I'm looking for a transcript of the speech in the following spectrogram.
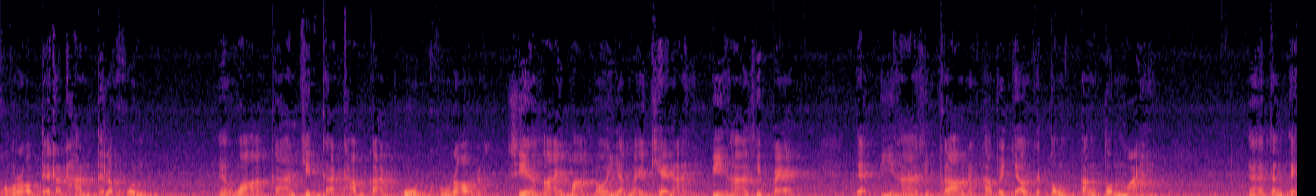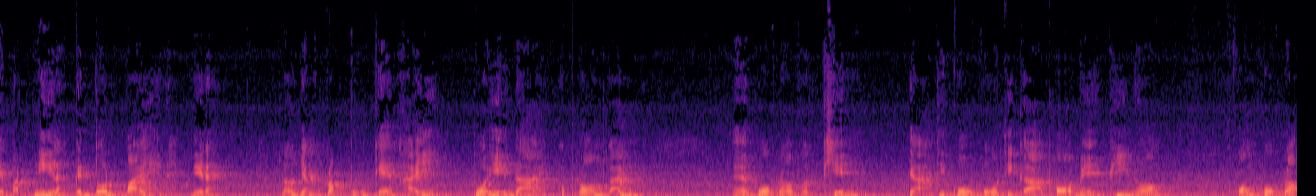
ของเราแต่ละท่านแต่ละคนว่าการคิดการทำการพูดของเราเนะ่ยเสียหายมากน้อยอย่างไรแค่ไหน ปีห้าสิบแปดแต่ปีห้าสิบเก้าเนี่ยข้าพเจ้าจะต้องตั้งต้นใหม่ ตั้งแต่บัดนี้แหละเป็นต้นไปนี่แหละเรายังปรับปรุงแก้ไขตัวเองได้ก็พร้อมกัน พวกเราก็เข็นญาติโกโหติกาพ่อแม่พี่น้องของพวกเรา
